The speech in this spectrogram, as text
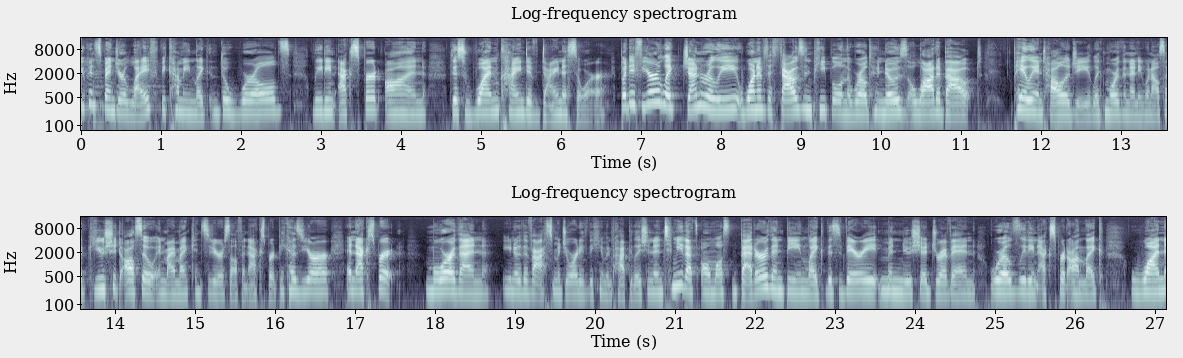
you can spend your life becoming like the world's leading expert on this one kind of dinosaur. But if you're like generally one of the thousand people in the world who knows a lot about paleontology, like more than anyone else, like you should also, in my mind, consider yourself an expert because you're an expert more than you know the vast majority of the human population. And to me that's almost better than being like this very minutia driven world's leading expert on like one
